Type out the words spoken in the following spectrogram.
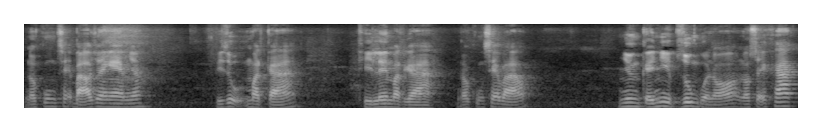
nó cũng sẽ báo cho anh em nhé. Ví dụ mặt cá thì lên mặt gà nó cũng sẽ báo. Nhưng cái nhịp rung của nó nó sẽ khác.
